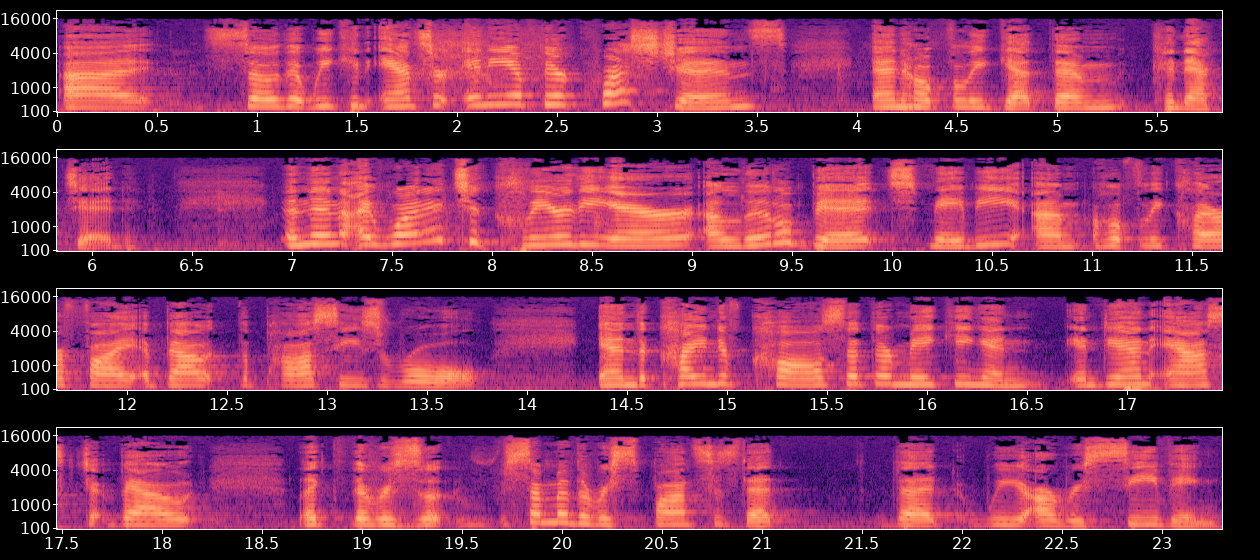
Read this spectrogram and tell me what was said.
uh, so that we can answer any of their questions and hopefully get them connected. And then I wanted to clear the air a little bit, maybe, um, hopefully clarify about the posse's role and the kind of calls that they're making. And, and Dan asked about like the resu- some of the responses that that we are receiving.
